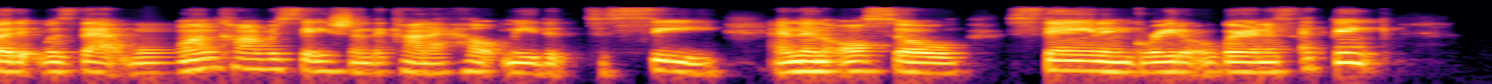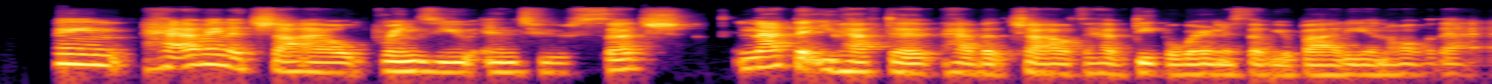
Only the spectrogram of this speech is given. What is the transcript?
but it was that one conversation that kind of helped me to, to see, and then also staying in greater awareness. I think, I mean, having a child brings you into such not that you have to have a child to have deep awareness of your body and all of that,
